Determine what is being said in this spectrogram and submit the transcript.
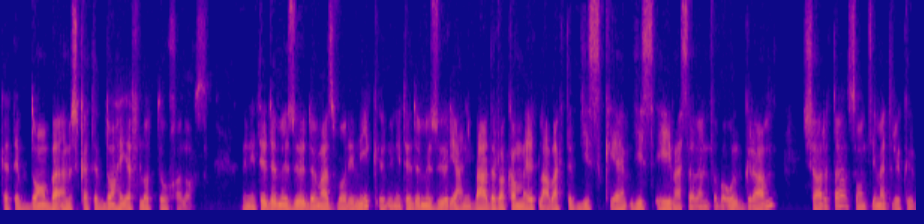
كاتب دون بقى مش كاتب دون هي فلوت وخلاص. unité de mesure de masse volumique الunité de mesure يعني بعد الرقم ما يطلع بكتب 10 كام 10 ايه مثلا فبقول جرام شرطة سنتيمتر كوب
